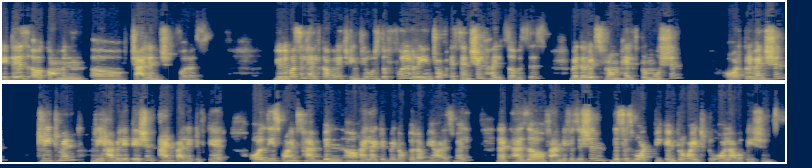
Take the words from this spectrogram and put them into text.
it is a common uh, challenge for us. Universal health coverage includes the full range of essential health services, whether it's from health promotion or prevention treatment, rehabilitation, and palliative care. All these points have been uh, highlighted by Dr. Rabia as well, that as a family physician, this is what we can provide to all our patients.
